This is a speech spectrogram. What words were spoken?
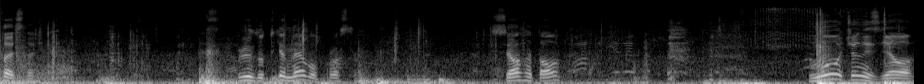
Стой, стой. Блін, тут таке небо просто. Все, готов. Ну, что не сделал.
